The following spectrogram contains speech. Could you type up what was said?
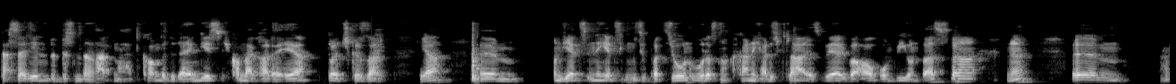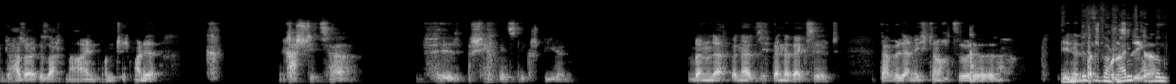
dass er den ein bisschen beraten hat. Komm, wenn du da hingehst, ich komme da gerade her, deutsch gesagt, ja. Ähm, und jetzt in der jetzigen Situation, wo das noch gar nicht alles klar ist, wer überhaupt und wie und was da, ne, ähm, da hat er gesagt, nein. Und ich meine, Rashica will Champions League spielen. Wenn er, wenn er sich, wenn er wechselt. Da will er nicht noch so äh, in sich wahrscheinlich auch mit einem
